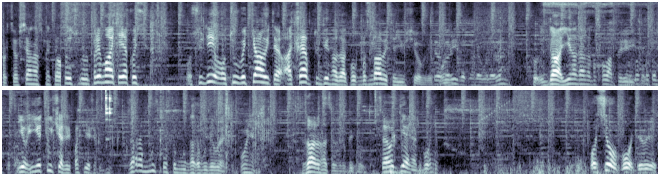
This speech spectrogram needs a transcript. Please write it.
Так, це все у нас. Тобто приймайте якось ось сюди, оцю витягуйте, а це туди назад по- поставите і все. блядь, Це вирізати треба буде, да? Да, її треба перерізати. Ну, потім покажу. І, і ту четверть послідше. Зараз будь просто буде, треба буде вести, поняв? Зараз на це зробити. Це отдельно, поняв? Ось бо, дивись.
